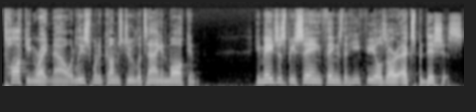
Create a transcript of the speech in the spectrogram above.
talking right now, at least when it comes to Letang and Malkin. He may just be saying things that he feels are expeditious.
